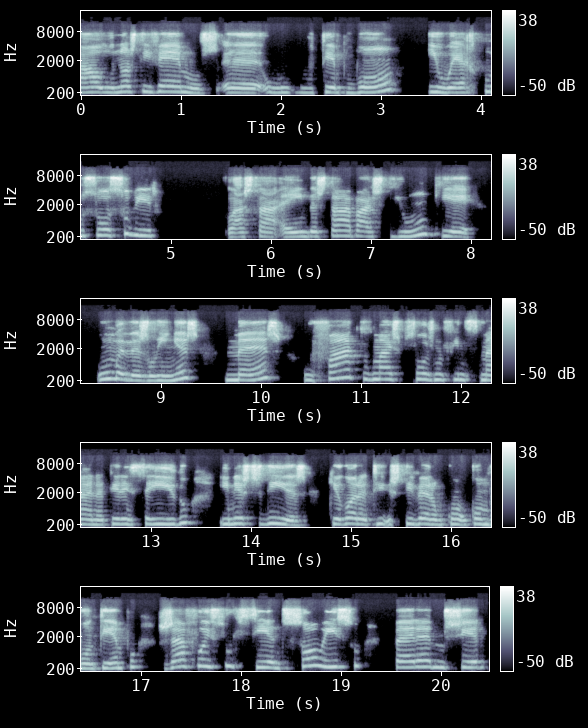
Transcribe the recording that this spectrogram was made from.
Paulo, nós tivemos uh, o, o, tempo bom e o R começou a subir. Lá está, ainda está abaixo de 1, que é uma das linhas, mas o facto de mais pessoas no fim de semana terem saído e nestes dias que agora estiveram com, com bom tempo, já foi suficiente, só isso, para mexer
